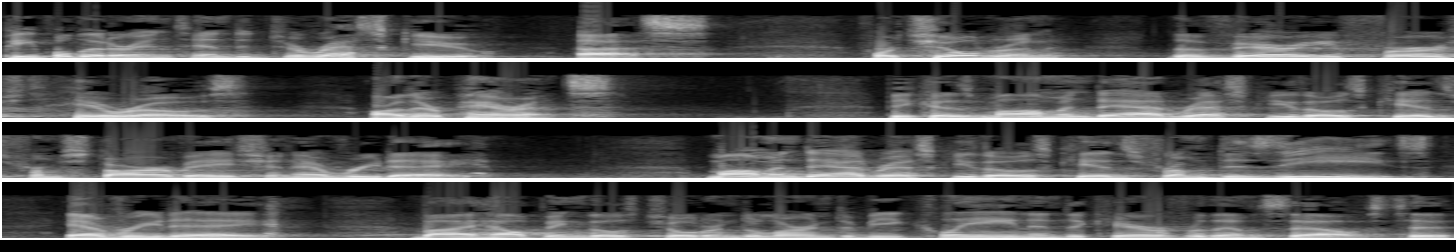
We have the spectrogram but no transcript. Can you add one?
People that are intended to rescue us. For children, the very first heroes are their parents. Because mom and dad rescue those kids from starvation every day. Mom and dad rescue those kids from disease every day by helping those children to learn to be clean and to care for themselves, to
